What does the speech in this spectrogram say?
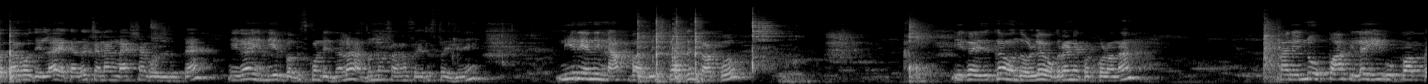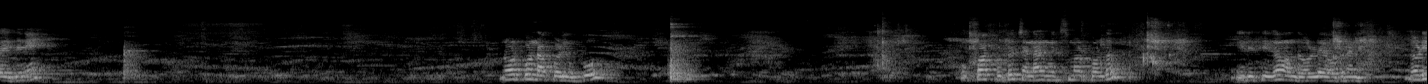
ಗೊತ್ತಾಗೋದಿಲ್ಲ, ಯಾಕಂದರೆ ಚೆನ್ನಾಗಿ ಮ್ಯಾಶ್ ಆಗೋದಿರುತ್ತೆ ಈಗ ಈ ನೀರು ಬಗ್ಸ್ಕೊಂಡಿದ್ನಲ್ಲ, ಅದನ್ನು ಸಹ ಸೇರಿಸ್ತಾ ಇದ್ದೀನಿ. ನೀರೇನು ಇನ್ನು ಹಾಕ್ಬಾರ್ದು ಇಷ್ಟಾದರೆ ಸಾಕು. ಈಗ ಇದಕ್ಕೆ ಒಂದು ಒಳ್ಳೆ ಒಗ್ಗರಣೆ ಕೊಟ್ಕೊಳ್ಳೋಣ. ನಾನು ಇನ್ನೂ ಉಪ್ಪು ಹಾಕಿಲ್ಲ, ಈಗ ಉಪ್ಪು ಹಾಕ್ತಾ ಇದ್ದೀನಿ. ನೋಡ್ಕೊಂಡು ಹಾಕ್ಕೊಳ್ಳಿ ಉಪ್ಪು. ಉಪ್ಪು ಹಾಕ್ಬಿಟ್ಟು ಚೆನ್ನಾಗಿ ಮಿಕ್ಸ್ ಮಾಡಿಕೊಂಡು ಇದಕ್ಕೀಗ ಒಂದು ಒಳ್ಳೆ ಒಗ್ಗರಣೆ. ನೋಡಿ,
